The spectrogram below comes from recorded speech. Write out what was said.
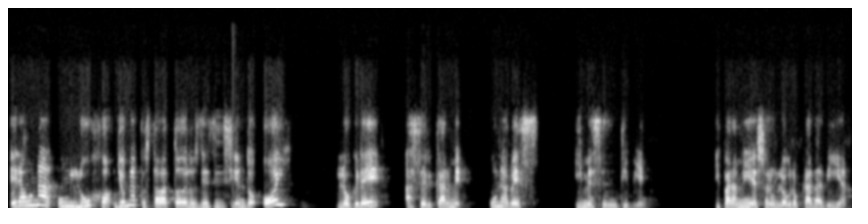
era una, un lujo. Yo me acostaba todos los días diciendo, hoy logré acercarme una vez y me sentí bien. Y para mí eso era un logro cada día.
